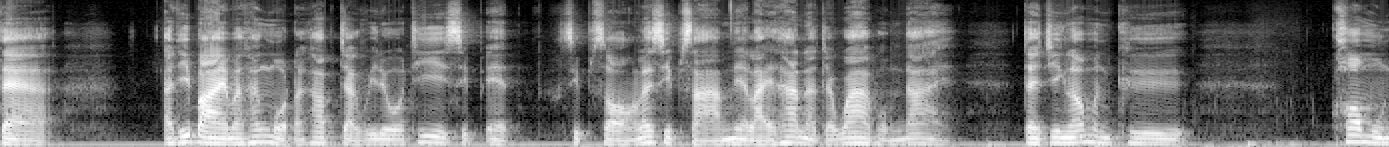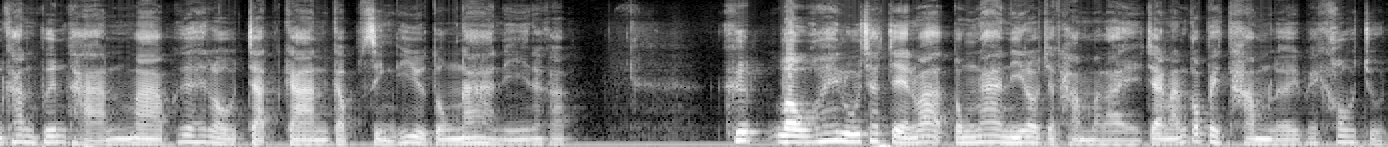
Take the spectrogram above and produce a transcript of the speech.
แต่อธิบายมาทั้งหมดนะครับ จากวิดีโอที่ 11 12 และ 13เนี่ยหลายท่านอาจจะว่าผมได้ แต่จริงแล้วมันคือข้อมูลขั้นพื้นฐานมาเพื่อให้เราจัดการกับสิ่งที่อยู่ตรงหน้านี้นะครับ คือเราให้รู้ชัดเจนว่าตรงหน้านี้เราจะทำอะไร จากนั้นก็ไปทำเลยไปเข้าจุด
